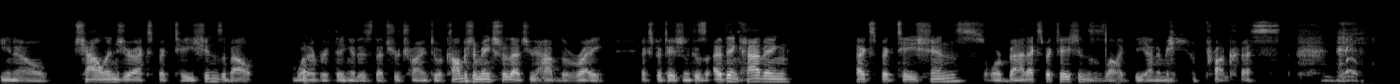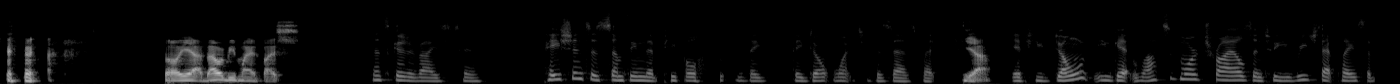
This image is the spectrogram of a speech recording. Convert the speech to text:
you know, challenge your expectations about whatever thing it is that you're trying to accomplish and make sure that you have the right expectations. Because I think having expectations or bad expectations is like the enemy of progress. Mm-hmm. so yeah, that would be my advice. That's good advice too. Patience is something that people they they don't want to possess, but yeah, if you don't, you get lots of more trials until you reach that place of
